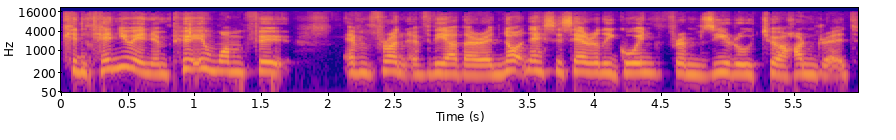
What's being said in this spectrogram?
continuing and putting one foot in front of the other and not necessarily going from zero to a hundred,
